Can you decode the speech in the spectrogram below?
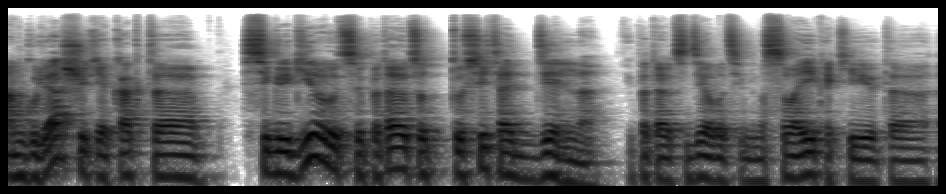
ангулярщики как-то сегрегируются и пытаются тусить отдельно. И пытаются делать именно свои какие-то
